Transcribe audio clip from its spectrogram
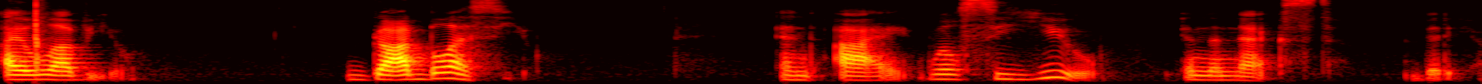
I love you. God bless you. And I will see you in the next video.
